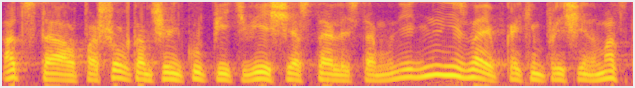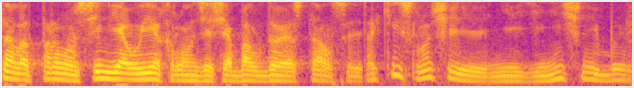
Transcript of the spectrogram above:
Отстал, пошел там что-нибудь купить, вещи остались там, не, ну не знаю по каким причинам, отстал от паровоза, семья уехала, он здесь обалдой остался. Такие случаи не единичные были.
